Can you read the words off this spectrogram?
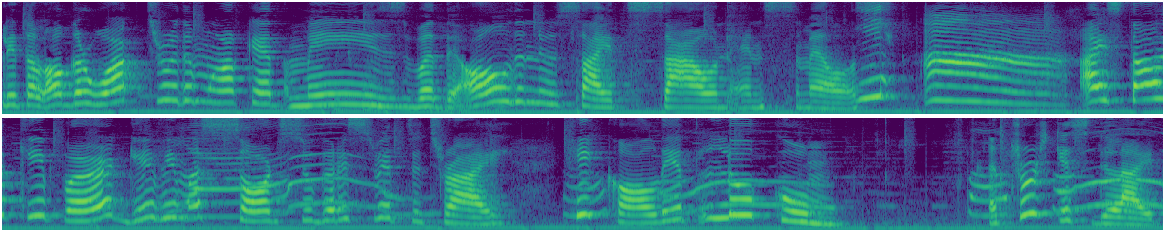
Little ogre walked through the market amazed by the, all the new sights, sound, and smells. A stallkeeper gave him a short sugary sweet to try. He called it lukum, a Turkish delight.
